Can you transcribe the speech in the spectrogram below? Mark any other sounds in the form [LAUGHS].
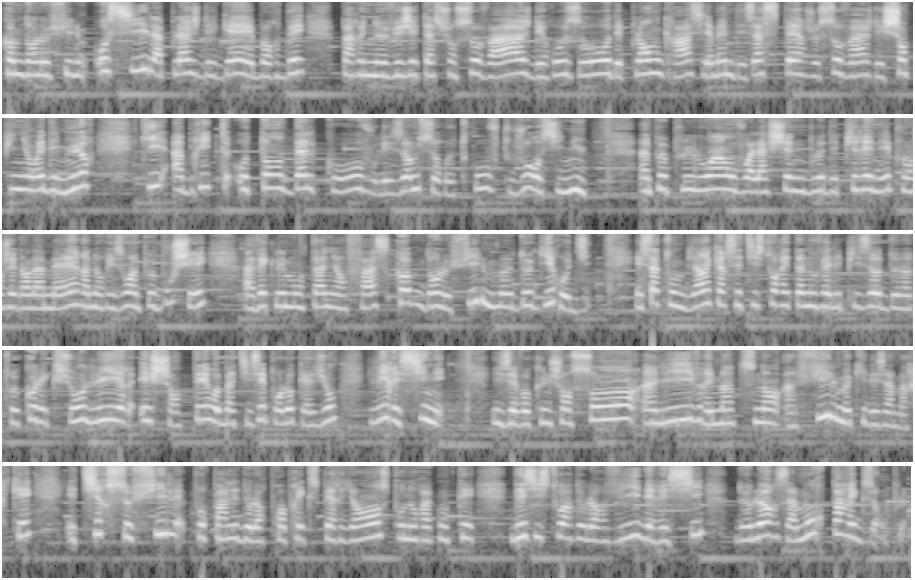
Comme dans le film aussi, la plage des Guets est bordée par une végétation sauvage, des roseaux, des plantes grasses, il y a même des asperges sauvages, des champignons et des murs qui abritent autant d'alcôves où les hommes se retrouvent toujours aussi nus. Un peu plus loin, on voit la chaîne bleue des Pyrénées plongée dans la mer, un horizon un peu bouché avec les montagnes en face comme dans le film de Guiraudy. Et ça tombe bien car cette histoire est un nouvel épisode de notre collection Lire et chanter rebaptisé pour l'occasion Lire et ciné. Ils évoquent une chanson, un livre et maintenant un film qui les a marqués et tirent ce fil pour parler de leur propre expérience, pour nous raconter des histoires de leur vie, des récits de leurs amours par exemple.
